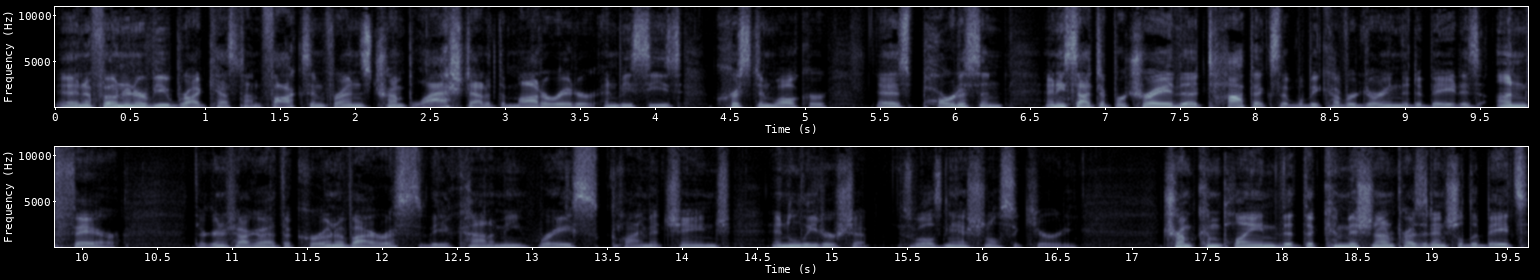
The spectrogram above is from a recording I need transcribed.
In a phone interview broadcast on Fox and Friends, Trump lashed out at the moderator, NBC's Kristen Welker, as partisan, and he sought to portray the topics that will be covered during the debate as unfair. They're going to talk about the coronavirus, the economy, race, climate change, and leadership, as well as national security. Trump complained that the Commission on Presidential Debates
